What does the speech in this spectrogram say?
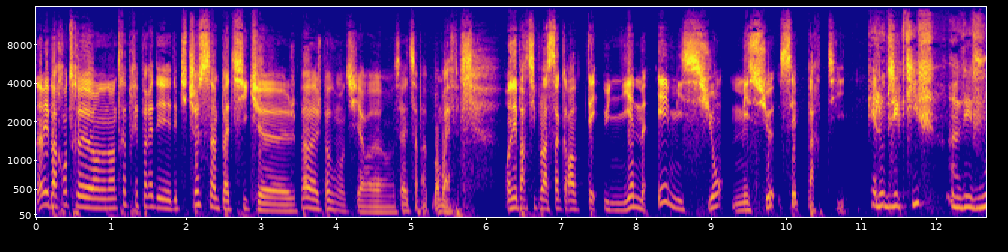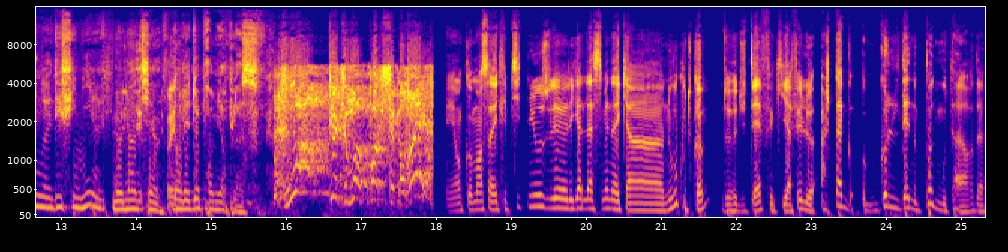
Non, mais par contre, euh, on est en train de préparer des, petites choses sympathiques. je vais pas, je vais pas vous mentir. ça va être sympa. Bon, bref. On est parti pour la 51e émission. Messieurs, c'est parti. Quel objectif avez-vous euh, défini euh Le maintien dans les deux premières places. Dites-moi pas que c'est pas vrai et on commence avec les petites news, les, gars de la semaine, avec un nouveau coup de com du TF qui a fait le hashtag Golden Pot de Moutarde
